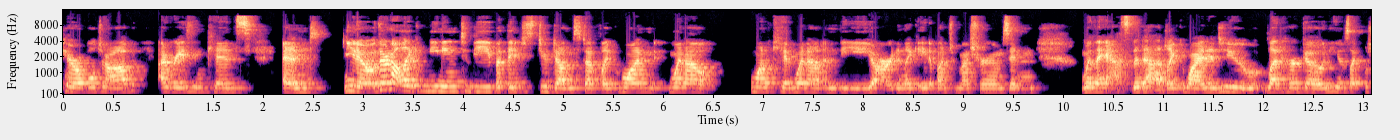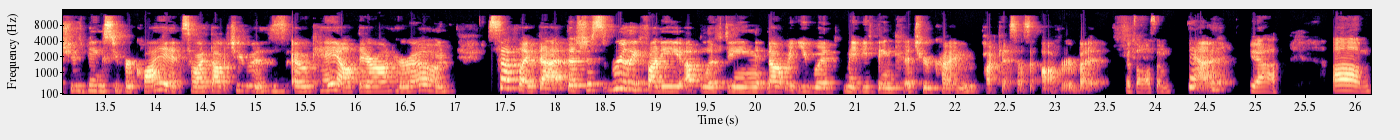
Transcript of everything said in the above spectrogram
terrible job at raising kids and you know they're not like meaning to be but they just do dumb stuff like one went out one kid went out in the yard and like ate a bunch of mushrooms and when they asked the dad like why did you let her go? And he was like well she was being super quiet so i thought she was okay out there on her own. Stuff like that. That's just really funny uplifting not what you would maybe think a true crime podcast has to offer but that's awesome. yeah. Yeah. Um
